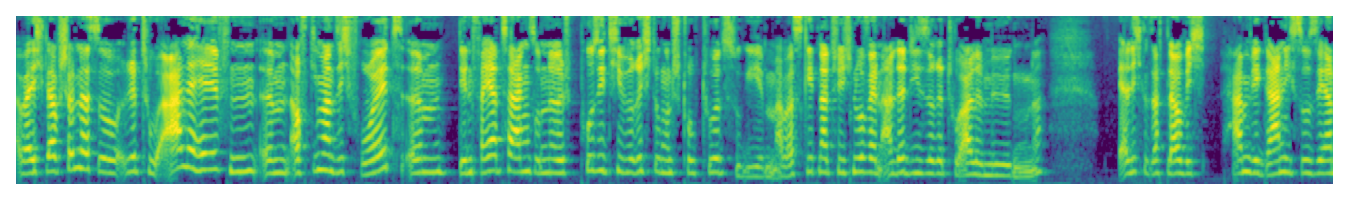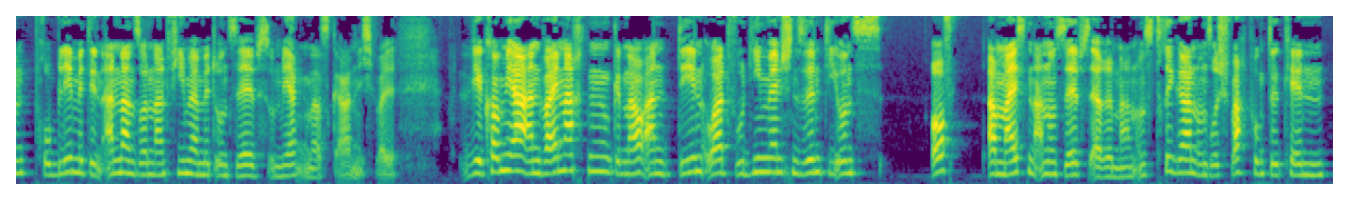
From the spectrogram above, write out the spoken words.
Aber ich glaube schon, dass so Rituale helfen, ähm, auf die man sich freut, ähm, den Feiertagen so eine positive Richtung und Struktur zu geben. Aber es geht natürlich nur, wenn alle diese Rituale mögen. Ne? Ehrlich gesagt, glaube ich, haben wir gar nicht so sehr ein Problem mit den anderen, sondern vielmehr mit uns selbst und merken das gar nicht, weil wir kommen ja an Weihnachten genau an den Ort, wo die Menschen sind, die uns oft am meisten an uns selbst erinnern, uns triggern, unsere Schwachpunkte kennen,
